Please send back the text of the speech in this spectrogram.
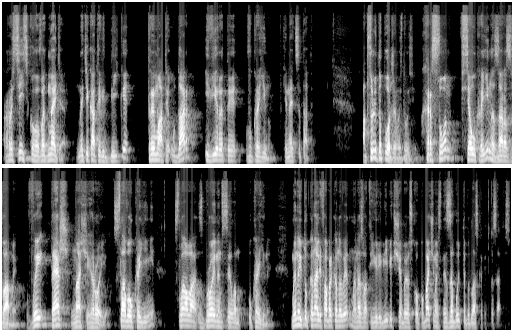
російського ведмедя, не тікати від бійки, тримати удар і вірити в Україну. Кінець цитати. Абсолютно погоджуємось, друзі. Херсон, вся Україна зараз з вами. Ви теж наші герої. Слава Україні! Слава Збройним силам України. Ми на Ютуб каналі Фабрика новин. Мене звати Юрій Бібік. Ще обов'язково побачимось. Не забудьте, будь ласка, підписатись.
